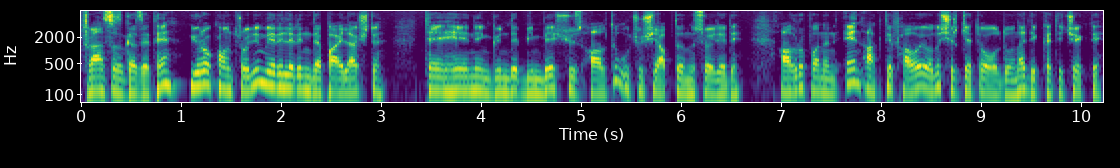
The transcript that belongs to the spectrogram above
Fransız gazete Eurocontrol'ün verilerini de paylaştı. THY'nin günde 1506 uçuş yaptığını söyledi. Avrupa'nın en aktif havayolu şirketi olduğuna dikkati çekti.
